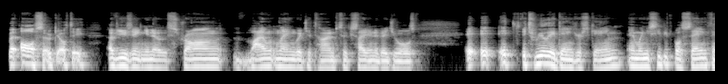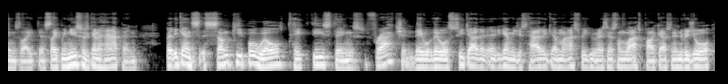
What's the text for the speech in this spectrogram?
but also guilty of using, you know, strong, violent language at times to excite individuals. It, it, it, it's really a dangerous game. And when you see people saying things like this, like we knew this was going to happen, but again, some people will take these things for action. They will they will seek out. And again, we just had it again last week. We mentioned this on the last podcast. An individual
